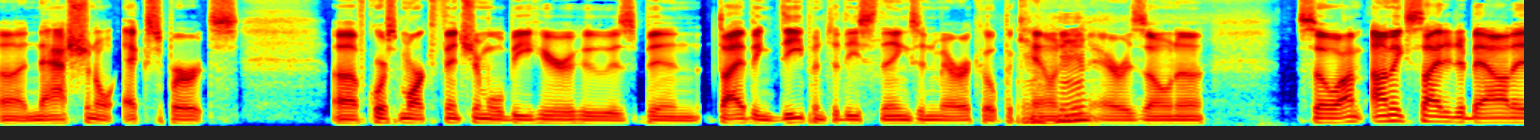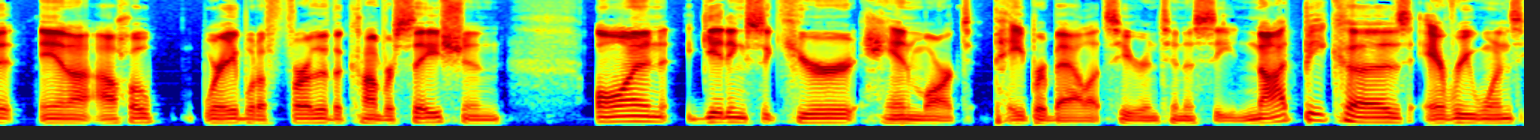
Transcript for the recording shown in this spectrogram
uh, national experts uh, of course, Mark Finchem will be here, who has been diving deep into these things in Maricopa County mm-hmm. in Arizona. So I'm I'm excited about it, and I, I hope we're able to further the conversation on getting secure hand marked paper ballots here in Tennessee. Not because everyone's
